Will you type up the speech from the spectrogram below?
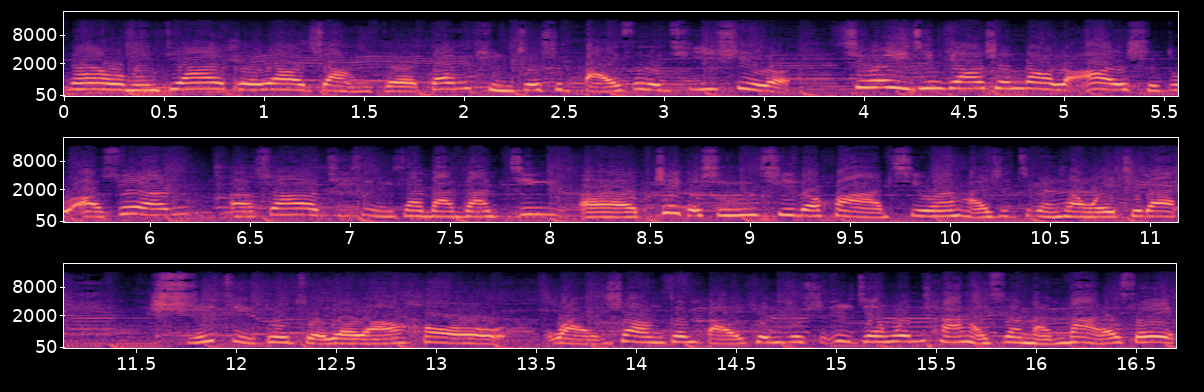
那我们第二个要讲的单品就是白色的 T 恤了，气温已经飙升到了二十度啊！虽然呃，需要提醒一下大家，今呃这个星期的话，气温还是基本上维持在。十几度左右，然后晚上跟白天就是日间温差还算蛮大的，所以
